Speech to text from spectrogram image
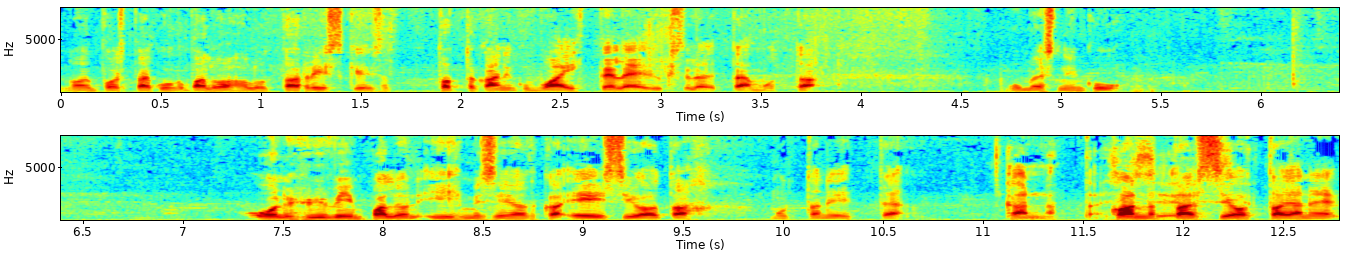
noin poispäin, kuinka paljon haluaa ottaa riskiä, se totta kai niin kuin vaihtelee yksilöittäin, mutta mun mielestä niin kuin on hyvin paljon ihmisiä, jotka ei sijoita, mutta niitä kannattaisi, kannattaisi sijoittaa ja ne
